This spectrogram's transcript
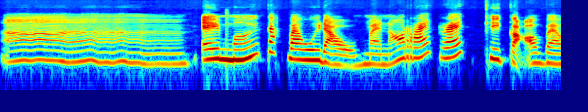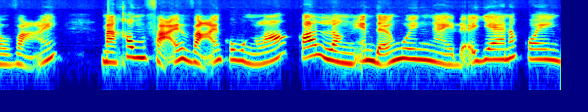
À, em mới cắt bao quy đầu mà nó rát rát khi cọ vào vải, mà không phải vải của quần lót. Có lần em để nguyên ngày để da nó quen,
